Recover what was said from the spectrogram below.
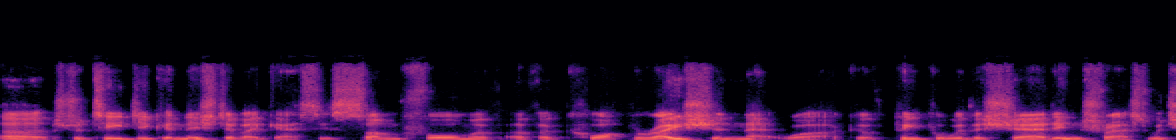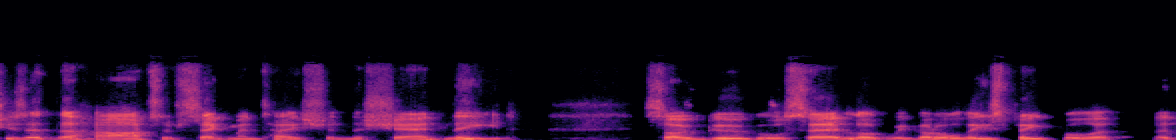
uh, strategic initiative, I guess, is some form of, of a cooperation network of people with a shared interest, which is at the heart of segmentation, the shared mm-hmm. need. So Google said, look, we've got all these people that, that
